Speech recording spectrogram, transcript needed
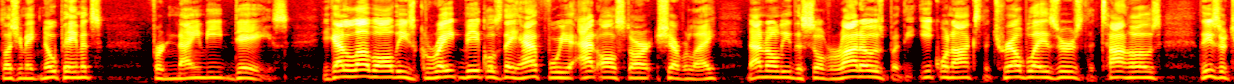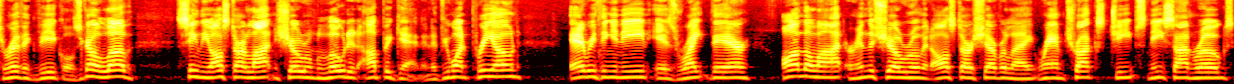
Plus, you make no payments for 90 days. You got to love all these great vehicles they have for you at All Star Chevrolet. Not only the Silverados, but the Equinox, the Trailblazers, the Tahoes. These are terrific vehicles. You're going to love seeing the All Star lot and showroom loaded up again. And if you want pre owned, everything you need is right there on the lot or in the showroom at All Star Chevrolet. Ram trucks, Jeeps, Nissan Rogues,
